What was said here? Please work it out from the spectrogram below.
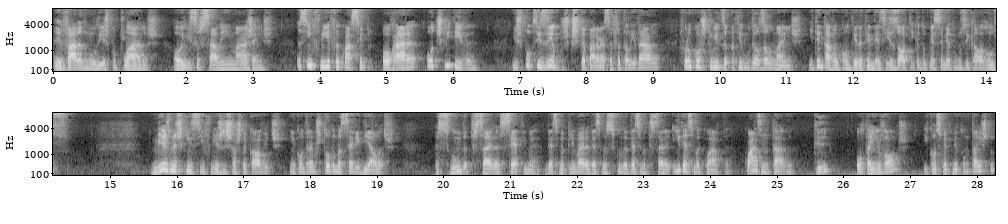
Evada de melodias populares ou alicerçada em imagens, a sinfonia foi quase sempre ou rara ou descritiva. E os poucos exemplos que escaparam a essa fatalidade foram construídos a partir de modelos alemães e tentavam conter a tendência exótica do pensamento musical russo. Mesmo nas 15 sinfonias de Shostakovich, encontramos toda uma série de elas, a segunda, terceira, sétima, décima primeira, décima segunda, décima terceira e décima quarta, quase metade, que ou têm voz e, consequentemente, um texto,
